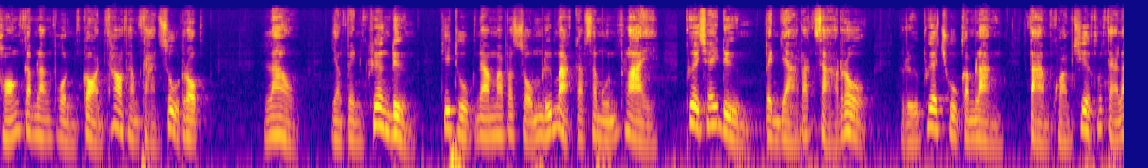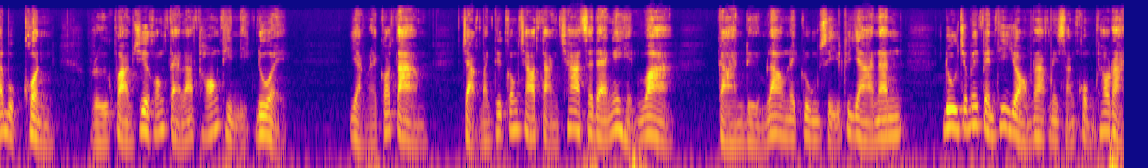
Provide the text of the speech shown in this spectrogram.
ของกำลังพลก่อนเข้าทำการสู้รบเหล้ายังเป็นเครื่องดื่มที่ถูกนำมาผสมหรือหมักกับสมุนไพรเพื่อใช้ดื่มเป็นยารักษาโรค หรือเพื่อชูกำลังตามความเชื่อของแต่ละบุคคล หรือความเชื่อของแต่ละท้องถิ่นอีกด้วย อย่างไรก็ตาม จากบันทึกของชาวต่างชาติแสดงให้เห็นว่า การดื่มเหล้าในกรุงศรีอยุธยานั้น ดูจะไม่เป็นที่ยอมรับในสังคมเท่าไหร่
